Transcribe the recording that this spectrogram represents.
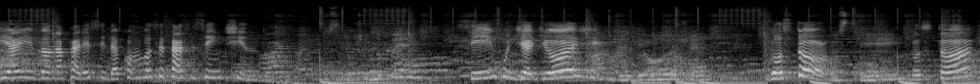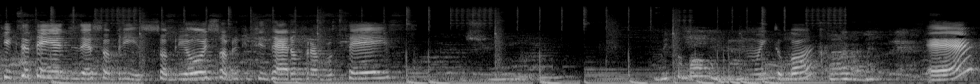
E aí, dona Aparecida, como você tá se sentindo? Sentindo bem. Sim, com o dia de hoje? Dia de hoje, é. Gostou? Gostei. Gostou? O que, que você tem a dizer sobre isso? Sobre hoje, sobre o que fizeram pra vocês? Achei muito bom. né? Muito bom? Bacana, né? É?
